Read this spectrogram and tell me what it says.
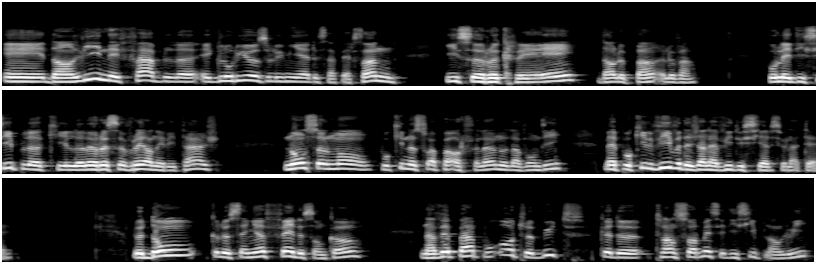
et dans l'ineffable et glorieuse lumière de sa personne, il se recréait dans le pain et le vin. Pour les disciples qui le recevraient en héritage, non seulement pour qu'ils ne soient pas orphelins, nous l'avons dit, mais pour qu'ils vivent déjà la vie du ciel sur la terre. Le don que le Seigneur fait de son corps n'avait pas pour autre but que de transformer ses disciples en lui,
